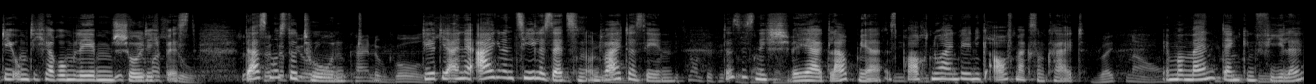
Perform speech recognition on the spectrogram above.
die um dich herum leben, schuldig bist. Das musst du tun. Dir deine eigenen Ziele setzen und weitersehen. Das ist nicht schwer, glaub mir. Es braucht nur ein wenig Aufmerksamkeit. Im Moment denken viele,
